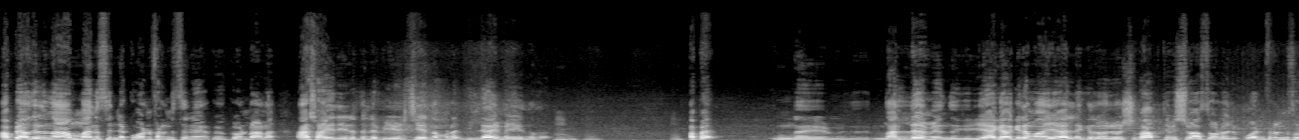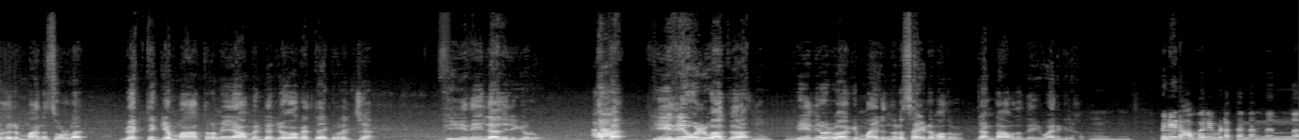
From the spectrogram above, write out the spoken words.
ഉം. അപ്പം അതിൽ നിന്ന് ആ മനസ്സിന്റെ കോൺഫിഡൻസിനെ കൊണ്ടാണ് ആ ശരീരത്തിന്റെ വീഴ്ചയെ നമ്മൾ ഇല്ലായ്മ ചെയ്യുന്നത് അപ്പൊ. നല്ല ഏകാഗ്രമായ അല്ലെങ്കിൽ ഒരു ശുഭാപ്തി വിശ്വാസമുള്ള ഒരു കോൺഫിഡൻസ് ഉള്ള ഒരു മനസ്സുള്ള വ്യക്തിക്ക് മാത്രമേ അവന്റെ രോഗത്തെക്കുറിച്ച് ഭീതി ഇല്ലാതിരിക്കുള്ളൂ അപ്പൊ ഭീതി ഒഴിവാക്കുക. ഭീതി ഒഴിവാക്കി മരുന്നൊരു സൈഡ് മാത്രമേ രണ്ടാമത് ദൈവാനുഗ്രഹം. പിന്നീട് അവരിവിടെ തന്നെ നിന്ന്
